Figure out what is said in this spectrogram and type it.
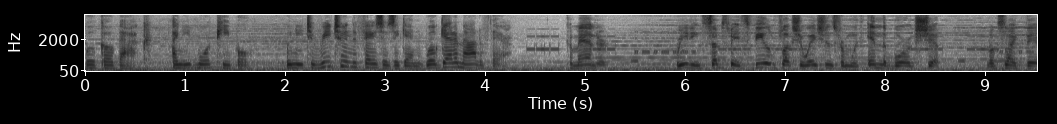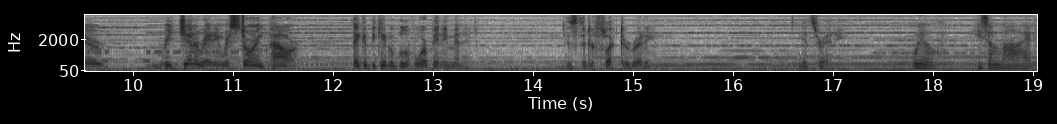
We'll go back. I need more people. We need to retune the phasers again. We'll get him out of there. Commander, reading subspace field fluctuations from within the Borg ship. Looks like they're regenerating, restoring power. They could be capable of warp any minute. Is the deflector ready? It's ready. Will, he's alive.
